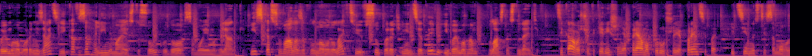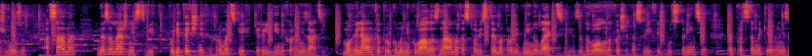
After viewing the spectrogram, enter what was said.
вимогам організації, яка взагалі не має стосунку до самої Могилянки, і скасувала заплановану лекцію всупереч ініціативі і вимогам власних студентів. Цікаво, що таке рішення прямо порушує принципи і цінності самого ж вузу, а саме незалежність від політичних, громадських і релігійних організацій. Могилянка прокомунікувала з нами та сповістила про відміну лекції. Задоволено пишуть на своїй Фейсбук-сторінці е, представники організації.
